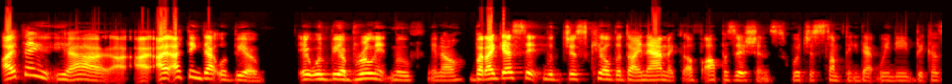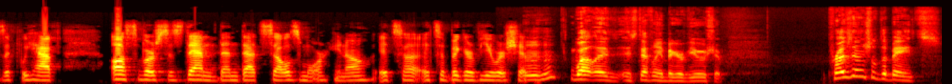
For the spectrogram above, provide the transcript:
I think, yeah, I, I, think that would be a, it would be a brilliant move, you know. But I guess it would just kill the dynamic of oppositions, which is something that we need because if we have us versus them, then that sells more. You know, it's a it's a bigger viewership. Mm-hmm. Well, it's definitely a bigger viewership. Presidential debates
